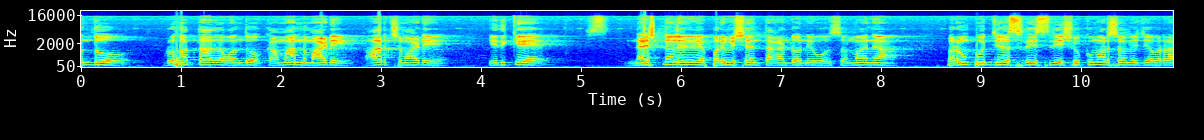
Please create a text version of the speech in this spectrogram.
ಒಂದು ಬೃಹತ್ತಾದ ಒಂದು ಕಮಾನ್ ಮಾಡಿ ಆರ್ಚ್ ಮಾಡಿ, ಇದಕ್ಕೆ ನ್ಯಾಷನಲ್ ಹೈವೇ ಪರ್ಮಿಷನ್ ತಗೊಂಡು ನೀವು ಸನ್ಮಾನ್ಯ ಪರಮಪೂಜ್ಯ ಶ್ರೀ ಶ್ರೀ ಶಿವಕುಮಾರ ಸ್ವಾಮೀಜಿಯವರ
